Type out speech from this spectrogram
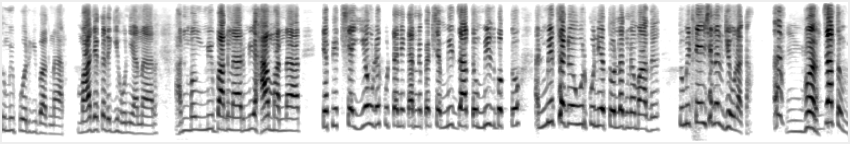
तुम्ही पोरगी बघणार माझ्याकडे घेऊन येणार आणि मग मी बघणार मी हा म्हणणार. त्यापेक्षा एवढे कुठाने करण्यापेक्षा मीच जातो मीच बघतो आणि मीच सगळं उरकून येतो लग्न माझं. तुम्ही टेन्शनच घेऊ नका. बर. जातो मी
